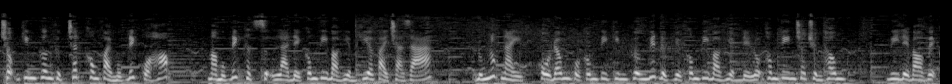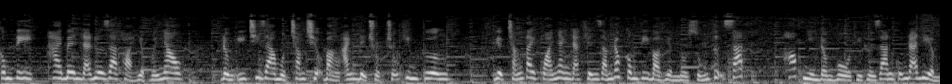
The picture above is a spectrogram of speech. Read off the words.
Trộm kim cương thực chất không phải mục đích của Hop, mà mục đích thật sự là để công ty bảo hiểm kia phải trả giá. Đúng lúc này, cổ đông của công ty Kim Cương biết được việc công ty bảo hiểm để lộ thông tin cho truyền thông. Vì để bảo vệ công ty, hai bên đã đưa ra thỏa hiệp với nhau, đồng ý chi ra 100 triệu bảng Anh để chuộc chỗ Kim Cương. Việc trắng tay quá nhanh đã khiến giám đốc công ty bảo hiểm nổ súng tự sát. Hop nhìn đồng hồ thì thời gian cũng đã điểm.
